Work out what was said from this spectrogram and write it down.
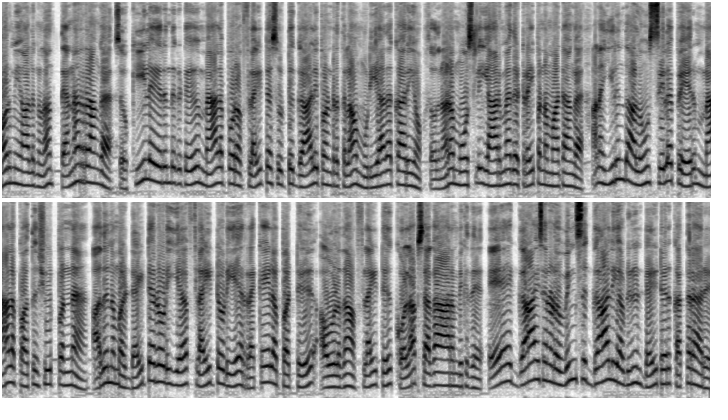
ஆர்மி ஆளுங்கலாம் திணறாங்க. சோ கீழே இருந்துகிட்டு மேல போற பிளைட்டை சுட்டு காலி பண்றதுலாம் முடியாத காரியம். அதனால மோஸ்ட்லி யாருமே அதை ட்ரை பண்ண மாட்டாங்க. ஆனா இருந்தாலும் சில பேர் மேல பார்த்து ஷூட் பண்ண அது நம்ம டைட்டருடைய பிளைட்டோடைய ரெக்கையில பட்டு அவ்வளவுதான். பிளைட் கொலாப்ஸ் ஆக ஆரம்பிக்குது. ஏ காய்ஸ் என்னோட விங்ஸ் காலி அப்படின்னு டைட்டர் கத்துறாரு.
